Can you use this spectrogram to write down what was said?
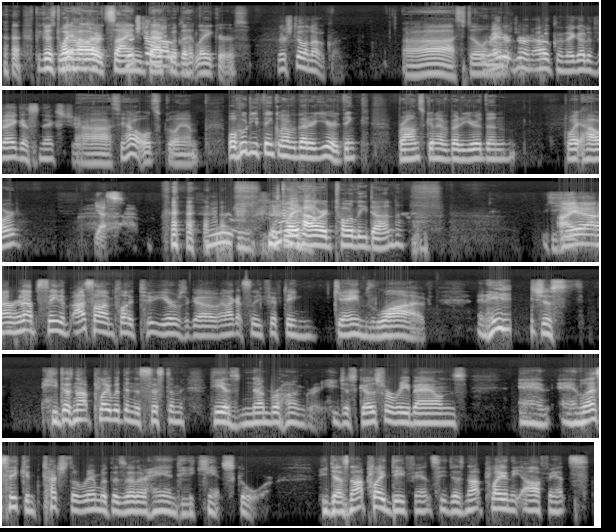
because Dwight well, Howard signed back with the Lakers. They're still in Oakland. Ah, still the Raiders are in Oakland. They go to Vegas next year. Ah, see how old school I am. Well, who do you think will have a better year? Think Brown's going to have a better year than Dwight Howard? Yes. Hmm. Is Dwight Howard totally done? Yeah, I, I mean, I've seen him. I saw him play two years ago, and I got to see 15 games live, and he's just he does not play within the system. He is number hungry. He just goes for rebounds, and unless he can touch the rim with his other hand, he can't score. He does not play defense. He does not play in the offense.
